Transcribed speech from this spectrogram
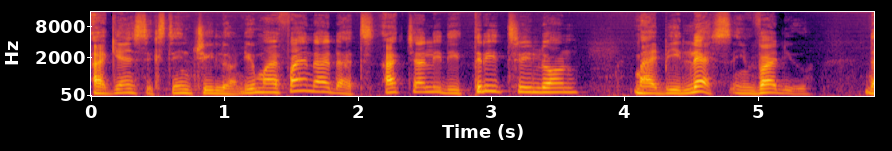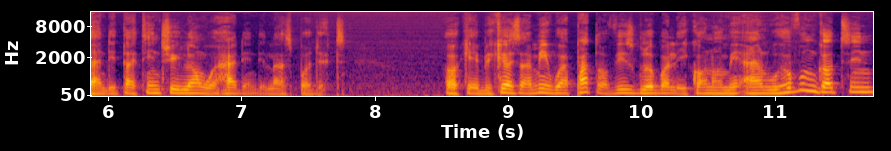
against 16 trillion, you might find out that actually the 3 trillion might be less in value than the 13 trillion we had in the last budget. Okay, because I mean, we're part of this global economy and we haven't gotten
